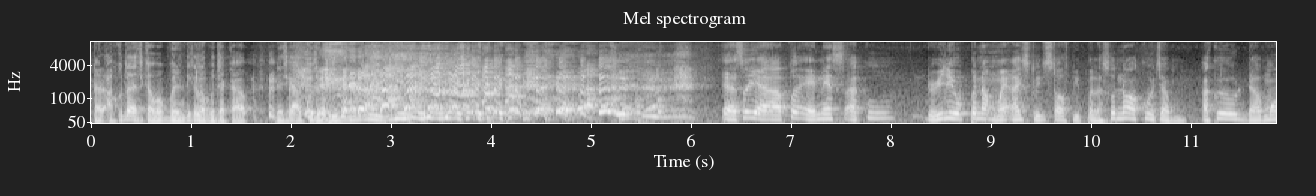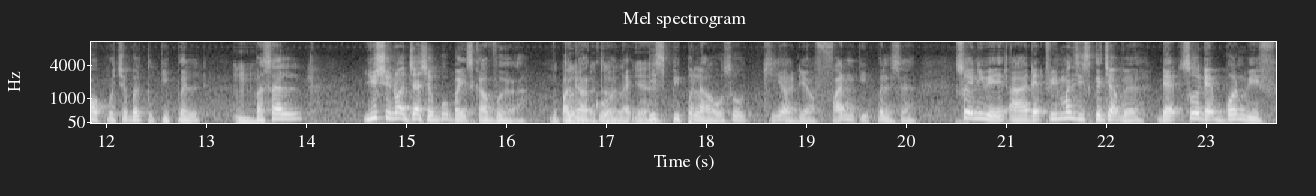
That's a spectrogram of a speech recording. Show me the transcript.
tak, Aku tak nak cakap apa-apa Nanti kalau aku cakap Dia cakap aku the beef family Yeah so yeah Apa NS aku Really open up my eyes To this type of people lah So now aku macam Aku dah more approachable to people Hmm. Pasal You should not judge a book by its cover lah Betul, Pada aku betul, lah. Like yeah. these people are also Kira they are fun people sah. So anyway uh, That 3 months is kejap ya. That So that bond with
